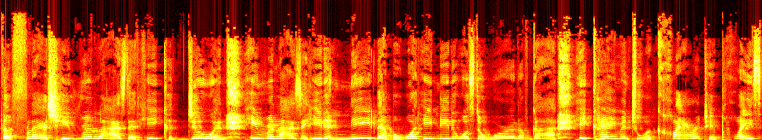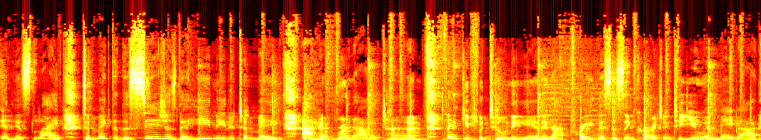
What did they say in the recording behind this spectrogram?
the flesh. He realized that he could do it. He realized that he didn't need that, but what he needed was the word of God. He came into a clarity place in his life to make the decisions that he needed to make. I have run out of time. Thank you for tuning in, and I pray this is encouraging to you, and maybe I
